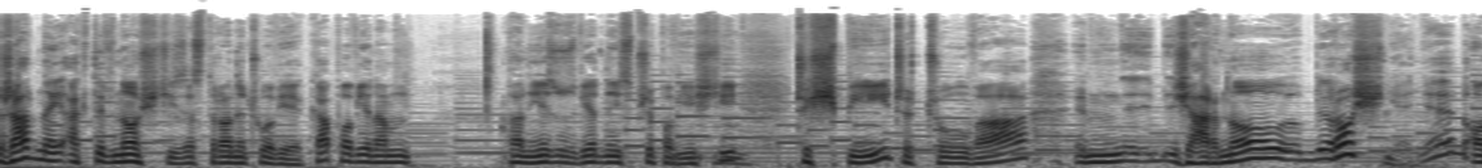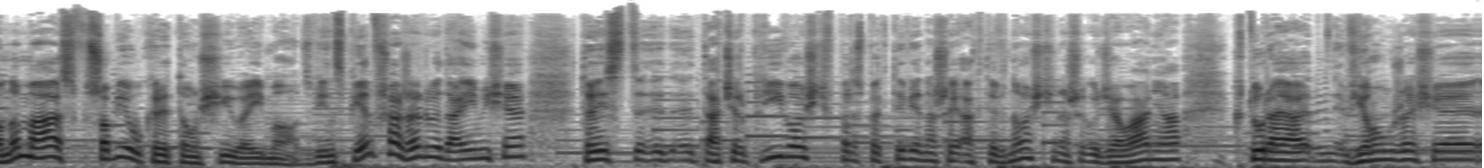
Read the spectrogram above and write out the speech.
żadnej aktywności ze strony człowieka, powie nam Pan Jezus w jednej z przypowieści, czy śpi, czy czuwa, ziarno rośnie, nie? Ono ma w sobie ukrytą siłę i moc. Więc pierwsza rzecz, wydaje mi się, to jest y, ta cierpliwość w perspektywie naszej aktywności, naszego działania, która wiąże się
